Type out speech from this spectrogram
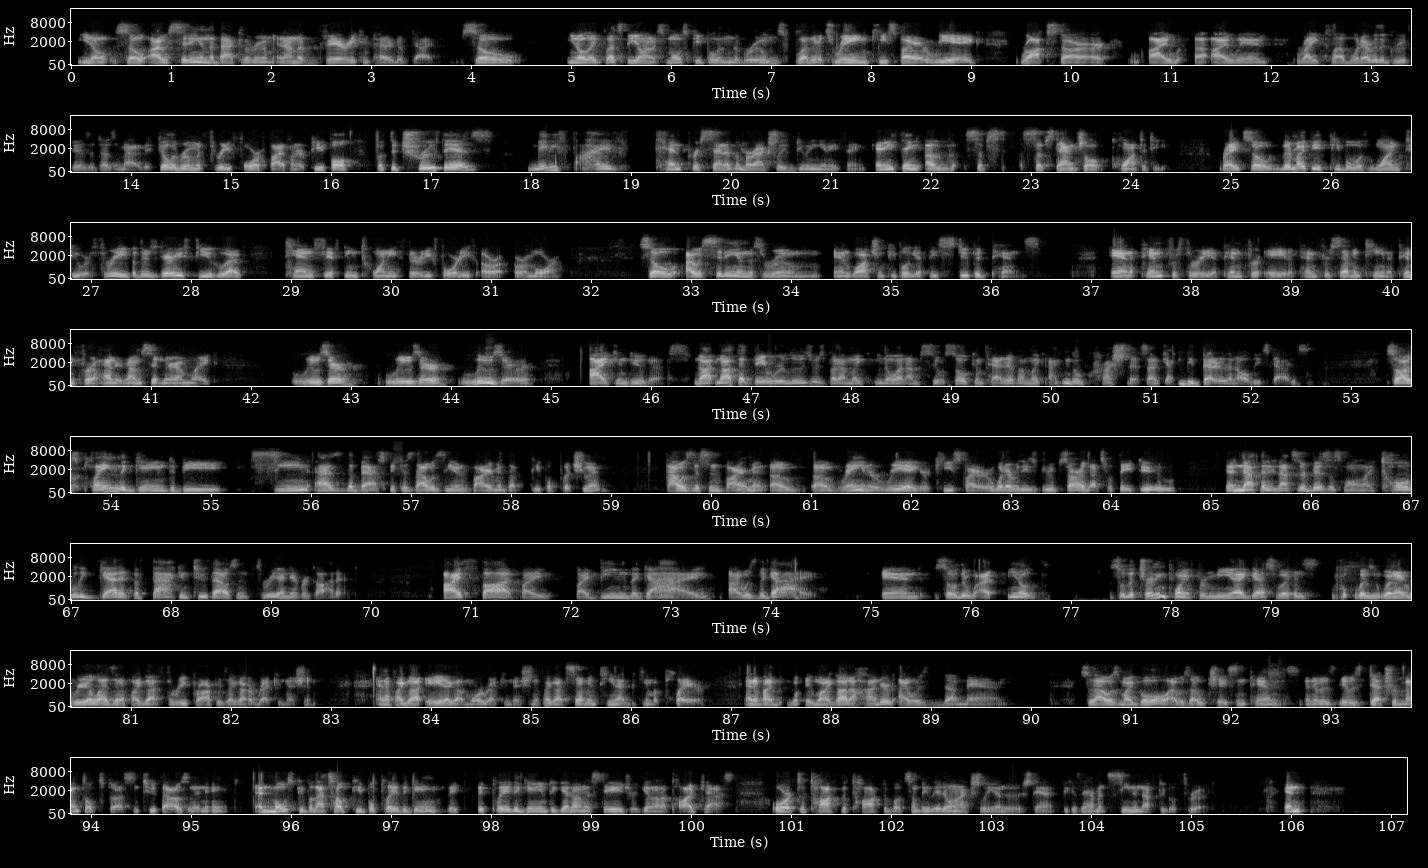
you know, so I was sitting in the back of the room, and I'm a very competitive guy. So you know, like let's be honest, most people in the rooms, whether it's REIN, Keyspire, Rieg, Rockstar, I uh, iWin, Right Club, whatever the group is, it doesn't matter. They fill the room with three, four, five hundred people. But the truth is, maybe five, 10% of them are actually doing anything, anything of subs- substantial quantity, right? So there might be people with one, two, or three, but there's very few who have 10, 15, 20, 30, 40, or, or more. So I was sitting in this room and watching people get these stupid pins and a pin for three, a pin for eight, a pin for 17, a pin for 100. I'm sitting there, I'm like, loser, loser, loser. I can do this. Not not that they were losers, but I'm like, you know what? I'm so, so competitive. I'm like, I can go crush this. I, I can be better than all these guys. So I was playing the game to be seen as the best because that was the environment that people put you in. That was this environment of of REIN or Rieg or Keyspire or whatever these groups are. That's what they do. And nothing, that's their business model. I totally get it. But back in 2003, I never got it. I thought by by being the guy, I was the guy. And so there, you know, so the turning point for me, I guess, was was when I realized that if I got three properties, I got recognition, and if I got eight, I got more recognition. If I got seventeen, I became a player, and if I when I got hundred, I was the man. So that was my goal. I was out chasing pins, and it was it was detrimental to us in 2008. And most people, that's how people play the game. They they play the game to get on a stage or get on a podcast or to talk the talk about something they don't actually understand because they haven't seen enough to go through it. And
